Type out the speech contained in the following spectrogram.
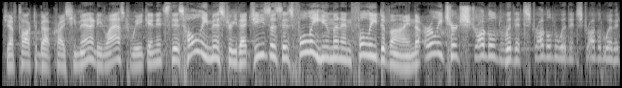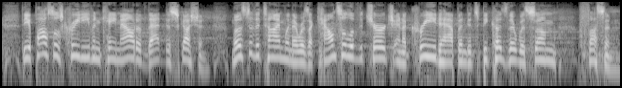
Jeff talked about Christ's humanity last week, and it's this holy mystery that Jesus is fully human and fully divine. The early church struggled with it, struggled with it, struggled with it. The Apostles' Creed even came out of that discussion. Most of the time when there was a council of the church and a creed happened, it's because there was some fussing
